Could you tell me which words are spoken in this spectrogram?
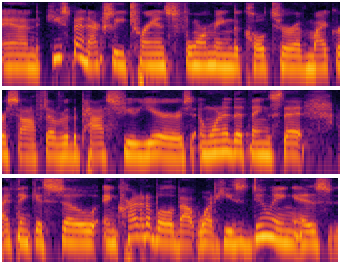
And he's been actually transforming the culture of microsoft over the past few years. And one of the things that I think is so incredible about what he's doing is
